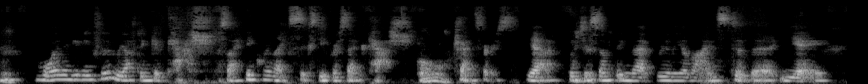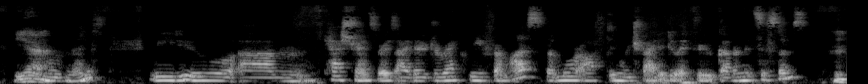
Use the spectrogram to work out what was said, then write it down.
Mm-hmm. More than giving food, we often give cash. So I think we're like 60% cash oh. transfers. Yeah, which is something that really aligns to the EA yeah. movement. We do um, cash transfers either directly from us, but more often we try to do it through government systems. Hmm.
